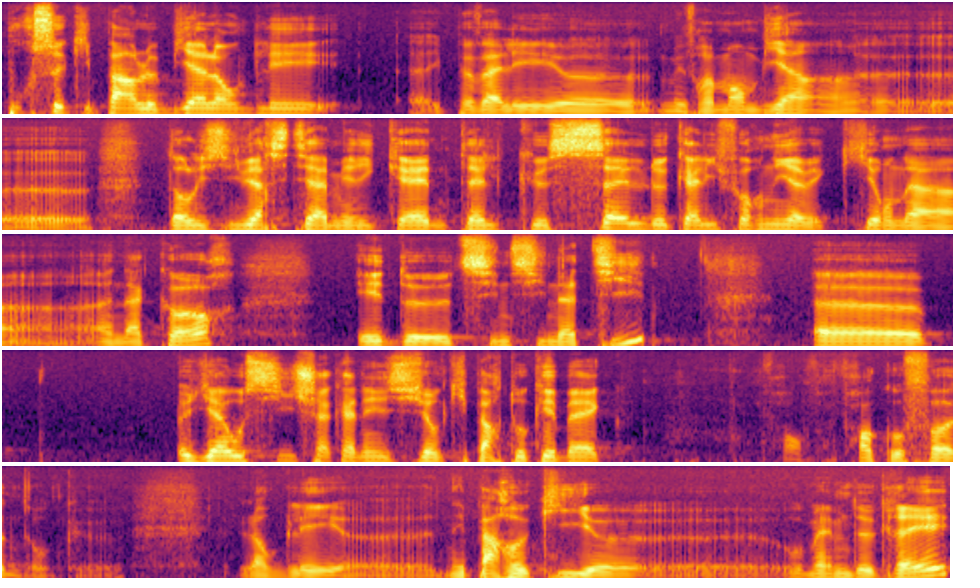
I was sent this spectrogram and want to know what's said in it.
pour ceux qui parlent bien l'anglais, ils peuvent aller, euh, mais vraiment bien, hein, euh, dans les universités américaines telles que celle de Californie avec qui on a un, accord et de Cincinnati. il y a aussi chaque année des étudiants qui partent au Québec, francophone, donc l'anglais n'est pas requis au même degré.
